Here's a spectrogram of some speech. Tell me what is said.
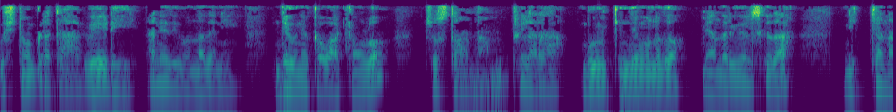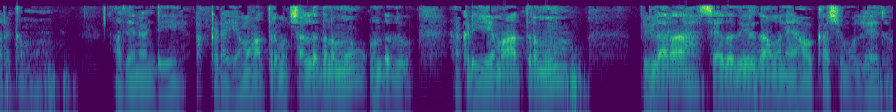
ఉష్ణోగ్రత వేడి అనేది ఉన్నదని దేవుని యొక్క వాక్యంలో చూస్తా ఉన్నాం. పిల్లరా భూమి కిందేమున్నదో మీ అందరికీ తెలుసు కదా? నిత్య నరకము అదేనండి అక్కడ ఏమాత్రము చల్లదనము ఉండదు. అక్కడ ఏమాత్రము పిల్లరా సేద తీరుదామనే అవకాశము లేదు.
